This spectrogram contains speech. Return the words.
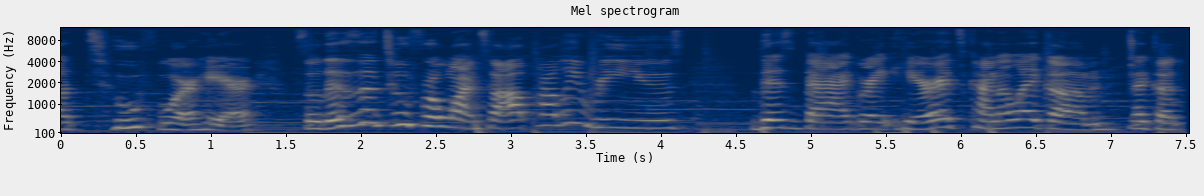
a two for here. So this is a two for one. So i'll probably reuse this bag right here. It's kind of like um like a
